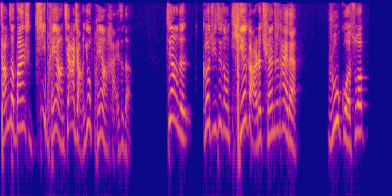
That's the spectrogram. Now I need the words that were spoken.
咱们这班是既培养家长又培养孩子的，这样的格局，这种铁杆的全职太太，如果说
